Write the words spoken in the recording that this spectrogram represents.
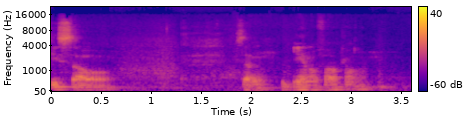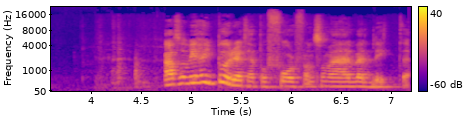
Skissa och sen genomföra planen. Alltså vi har ju börjat här på Forefront som är väldigt eh,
